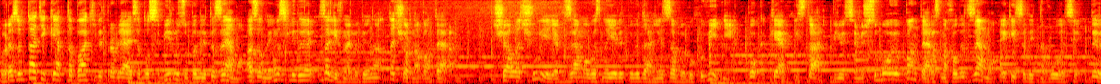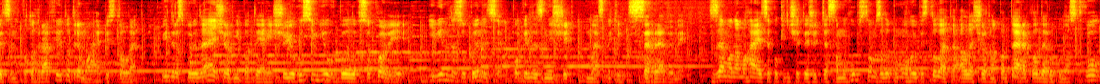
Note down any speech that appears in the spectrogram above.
В результаті Кеп та Бакі відправляються до Сибіру зупинити Зему, а за ними слідує залізна людина та Чорна Пантера. Чала чує, як Земо визнає відповідальність за вибух у відні. Поки Кеп і Старк б'ються між собою, Пантера знаходить Земо, який сидить на вулиці, дивиться на фотографію та тримає пістолет. Він розповідає Чорній Пантері, що його сім'ю вбили в Соковії, і він не зупиниться, поки не знищить месників зсередини. Земо намагається покінчити життя самогубством за допомогою пістолета, але Чорна Пантера кладе руку на ствол,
